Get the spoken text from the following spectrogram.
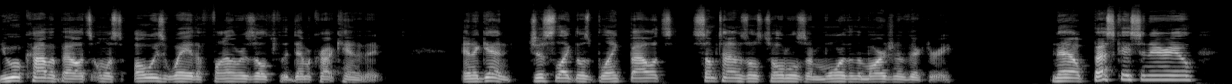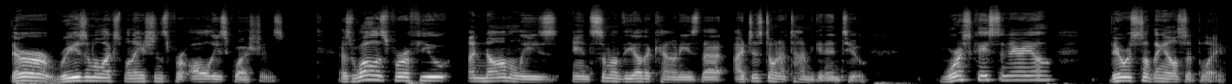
UOCAVA ballots almost always weigh the final results for the Democrat candidate. And again, just like those blank ballots, sometimes those totals are more than the margin of victory. Now, best case scenario, there are reasonable explanations for all these questions, as well as for a few anomalies in some of the other counties that I just don't have time to get into. Worst case scenario, there was something else at play,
